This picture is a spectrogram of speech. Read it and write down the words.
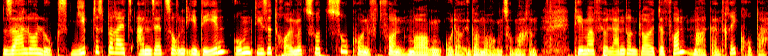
Salor-Lux gibt es bereits Ansätze und Ideen, um diese Träume zur Zukunft von morgen oder übermorgen zu machen. Thema für Land und Leute von Marc-André Krupper.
